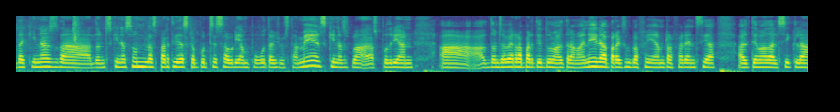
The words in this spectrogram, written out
de, quines, de doncs, quines són les partides que potser s'haurien pogut ajustar més, quines es podrien uh, doncs, haver repartit d'una altra manera. Per exemple, fèiem referència al tema del cicle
